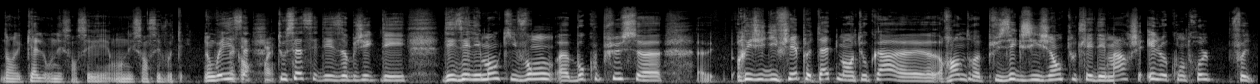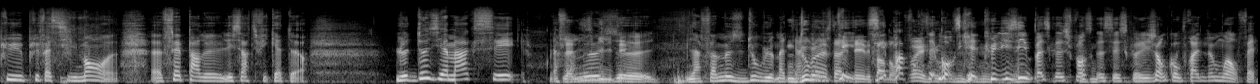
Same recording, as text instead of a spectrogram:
dans lesquelles on est censé, on est censé voter. Donc vous voyez, ça, tout ça, c'est des objets, des, des éléments qui vont euh, beaucoup plus euh, euh, rigidifier peut-être, mais en tout cas rendre plus exigeant toutes les démarches et le contrôle plus, plus facilement fait par les certificateurs. Le deuxième axe, c'est la, fameuse, euh, la fameuse double matérialité. Double matérialité c'est pas forcément ce qui est le plus lisible, parce que je pense que c'est ce que les gens comprennent le moins, en fait,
